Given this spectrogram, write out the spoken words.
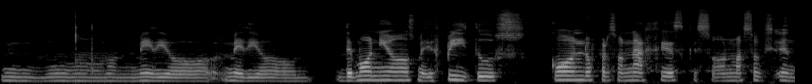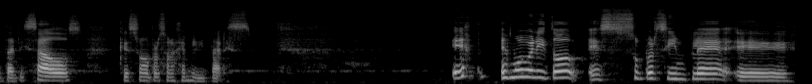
medio, medio demonios, medio espíritus, con los personajes que son más occidentalizados, que son personajes militares. Es, muy bonito, es súper simple eh,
